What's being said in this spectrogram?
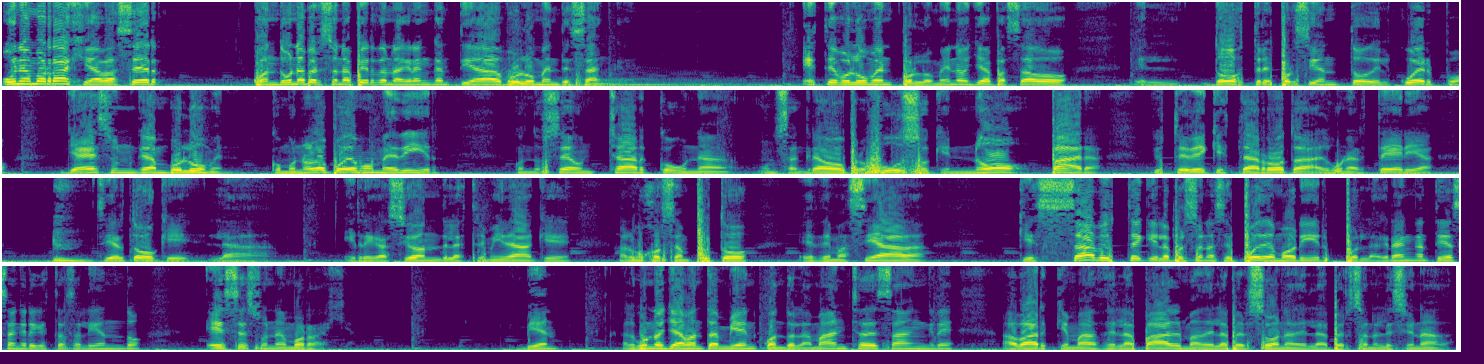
Una hemorragia va a ser cuando una persona pierde una gran cantidad de volumen de sangre. Este volumen, por lo menos ya ha pasado el 2-3% del cuerpo, ya es un gran volumen. Como no lo podemos medir, cuando sea un charco, una, un sangrado profuso que no para, que usted ve que está rota alguna arteria, ¿cierto? O que la irrigación de la extremidad que a lo mejor se amputó es demasiada, que sabe usted que la persona se puede morir por la gran cantidad de sangre que está saliendo, esa es una hemorragia. Bien, algunos llaman también cuando la mancha de sangre abarque más de la palma de la persona, de la persona lesionada.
